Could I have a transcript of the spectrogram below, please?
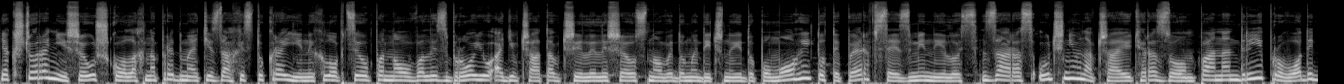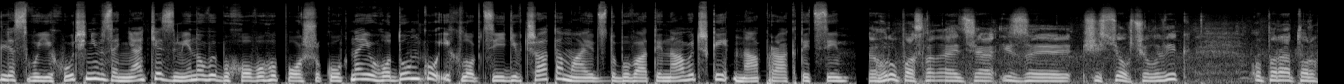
Якщо раніше у школах на предметі захисту країни хлопці опановували зброю, а дівчата вчили лише основи до медичної допомоги, то тепер все змінилось. Зараз учнів навчають разом. Пан Андрій проводить для своїх учнів заняття з міновибухового пошуку. На його думку, і хлопці, і дівчата мають здобувати навички на практиці. Група складається із е, шістьох чоловік. Оператор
